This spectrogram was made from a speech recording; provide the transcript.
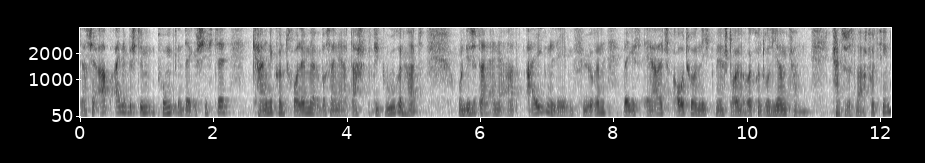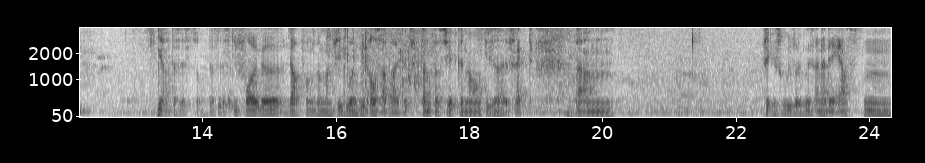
dass er ab einem bestimmten Punkt in der Geschichte keine Kontrolle mehr über seine erdachten Figuren hat und diese dann eine Art Eigenleben führen, welches er als Autor nicht mehr steuern oder kontrollieren kann. Kannst du das nachvollziehen? Ja, das ist so. Das ist die Folge davon, wenn man Figuren gut ausarbeitet. Dann passiert genau dieser Effekt. Ähm, Felix Ruby war übrigens einer der ersten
